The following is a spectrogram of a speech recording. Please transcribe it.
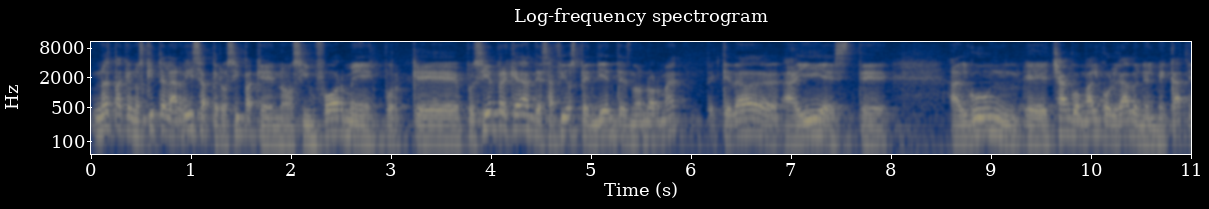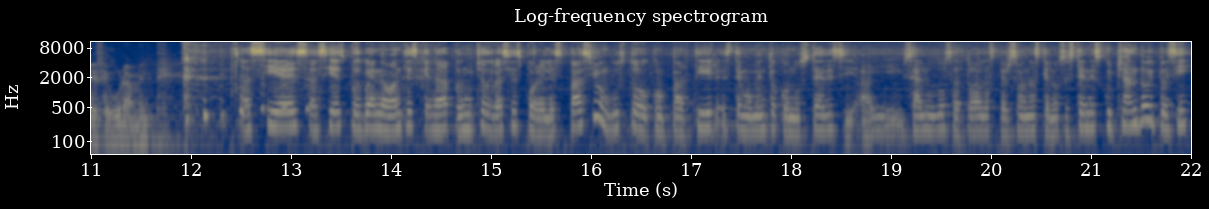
no es para que nos quite la risa, pero sí para que nos informe, porque pues siempre quedan desafíos pendientes, ¿no, Norma? Queda ahí este algún eh, chango mal colgado en el mecate seguramente. Así es, así es. Pues bueno, antes que nada, pues muchas gracias por el espacio. Un gusto compartir este momento con ustedes y hay saludos a todas las personas que nos estén escuchando. Y pues sí,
